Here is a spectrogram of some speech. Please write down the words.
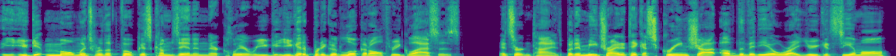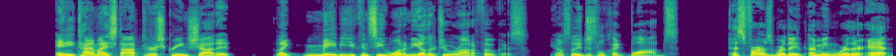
you get moments where the focus comes in and they're clear where you you get a pretty good look at all three glasses at certain times. But in me trying to take a screenshot of the video where you could see them all, anytime I stopped it or screenshot it, like maybe you can see one and the other two are out of focus. You know, so they just look like blobs. As far as where they, I mean, where they're at,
